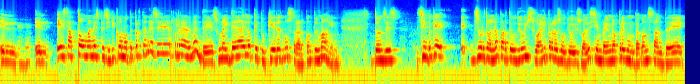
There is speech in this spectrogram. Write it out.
el, el, esa toma en específico no te pertenece realmente, es una idea de lo que tú quieres mostrar con tu imagen. Entonces, siento que eh, sobre todo en la parte audiovisual y para los audiovisuales siempre hay una pregunta constante de,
